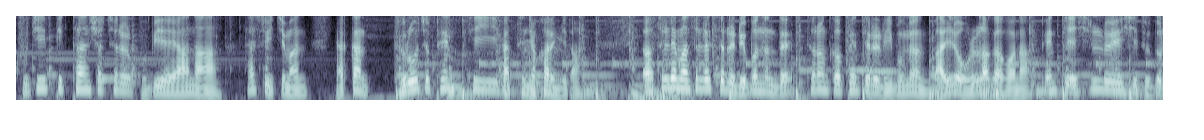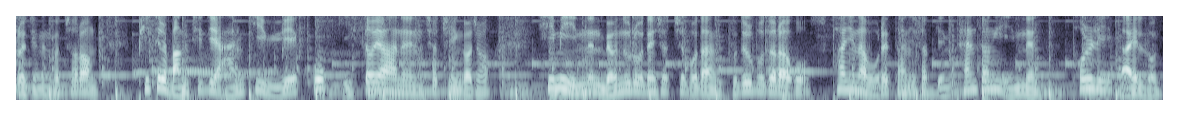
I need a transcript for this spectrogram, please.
굳이 핏한 셔츠를 구비해야 하나 할 수 있지만 약간 드로즈 팬티 같은 역할입니다. 아, 슬림한 슬랙스를 입었는데 트렁크 팬티를 입으면 말려 올라가거나 팬티의 실루엣이 두드러지는 것처럼 핏을 망치지 않기 위해 꼭 있어야 하는 셔츠인 거죠. 힘이 있는 면으로 된 셔츠보단 부들부들하고 스판이나 모래탄이 섞인 탄성이 있는 폴리, 나일론,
